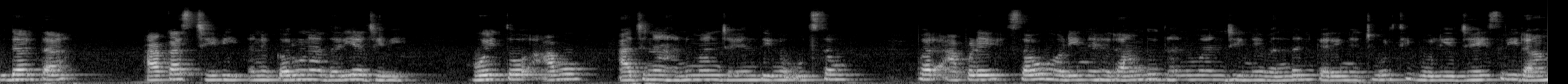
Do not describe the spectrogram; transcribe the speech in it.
ઉદારતા આકાશ જેવી અને કરુણા દરિયા જેવી હોય તો આવો આજના હનુમાન જયંતીનો ઉત્સવ પર આપણે સૌ મળીને રામદૂત હનુમાનજીને વંદન કરીને જોરથી બોલીએ. જય શ્રી રામ.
